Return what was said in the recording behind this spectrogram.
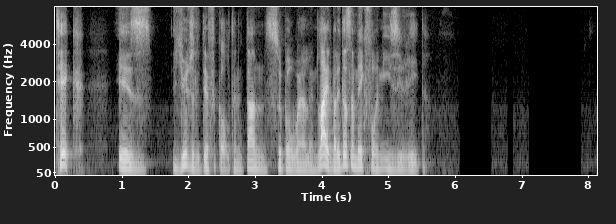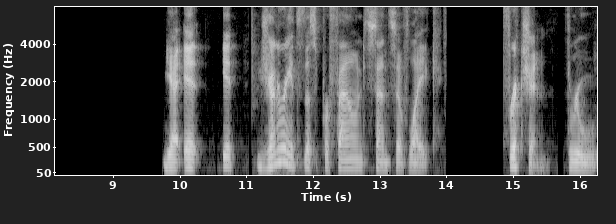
tick is hugely difficult and done super well in light, but it doesn't make for an easy read. yeah, it it generates this profound sense of like friction through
